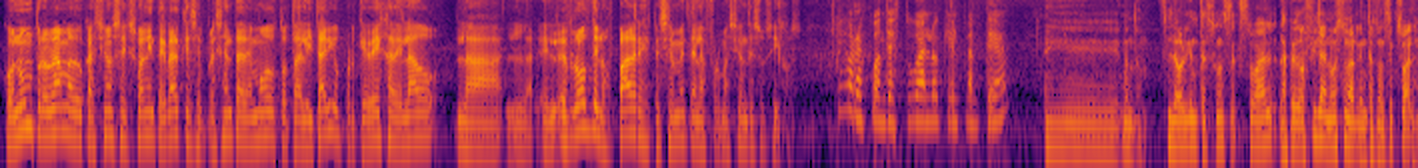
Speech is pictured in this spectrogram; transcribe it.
con un programa de educación sexual integral que se presenta de modo totalitario porque deja de lado el, rol de los padres, especialmente en la formación de sus hijos. ¿Cómo respondes tú a lo que él plantea? Eh, bueno, la orientación sexual, la pedofilia no es una orientación sexual.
